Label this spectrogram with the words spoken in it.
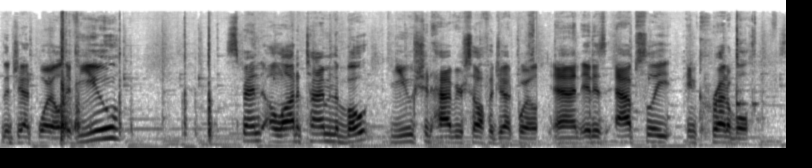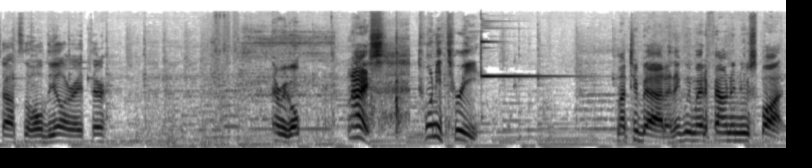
the Jetboil. If you spend a lot of time in the boat, you should have yourself a Jetboil. And it is absolutely incredible. So that's the whole deal right there. There we go. Nice. 23. Not too bad. I think we might have found a new spot.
